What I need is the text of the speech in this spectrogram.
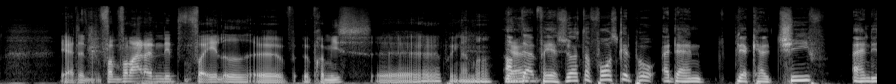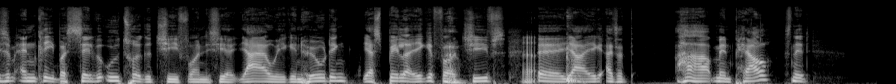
Ja, den, for, for mig der er den lidt forældet øh, præmis øh, på en eller anden måde. Ja. der, for jeg synes også, der er forskel på, at da han bliver kaldt chief, at han ligesom angriber selve udtrykket chief, hvor han siger, jeg er jo ikke en høvding, jeg spiller ikke for Ja. chiefs, ja. øh, jeg er ikke, altså, haha, men Perl, sådan et,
